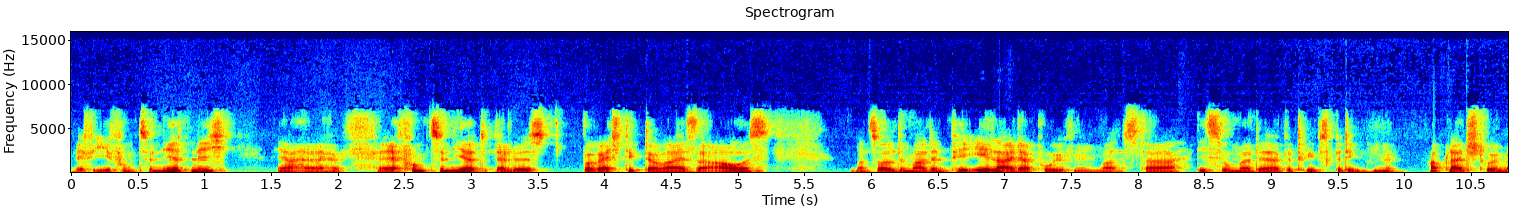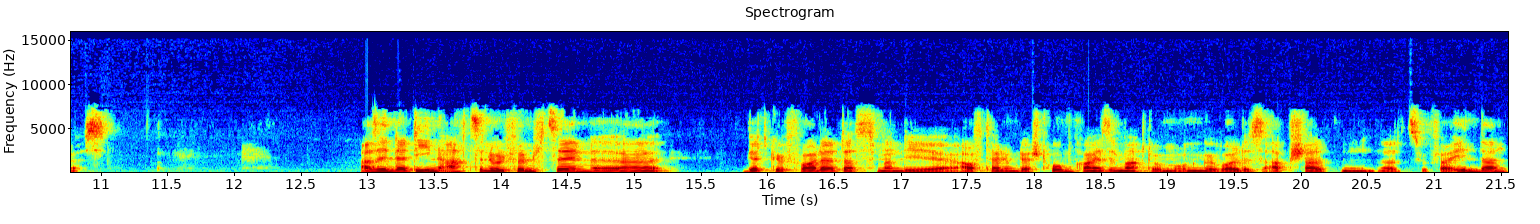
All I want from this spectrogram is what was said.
FI funktioniert nicht. Ja, er, er funktioniert, er löst berechtigterweise aus. Man sollte mal den PE-Leiter prüfen, was da die Summe der betriebsbedingten Ableitströme ist. Also in der DIN 18015 äh, wird gefordert, dass man die Aufteilung der Stromkreise macht, um ungewolltes Abschalten äh, zu verhindern.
